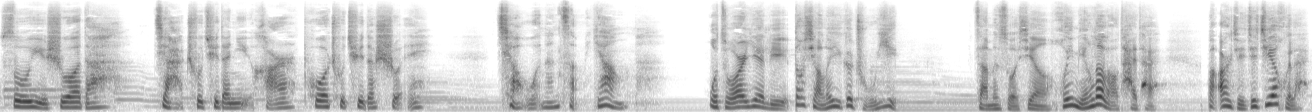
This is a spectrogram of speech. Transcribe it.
俗语说的，嫁出去的女孩泼出去的水，叫我能怎么样呢？我昨儿夜里倒想了一个主意，咱们索性回明了老太太，把二姐姐接回来，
